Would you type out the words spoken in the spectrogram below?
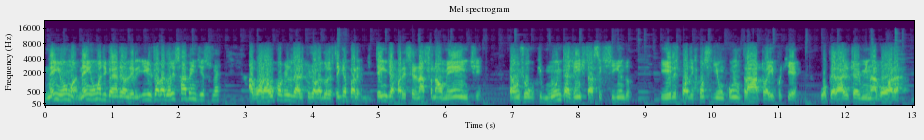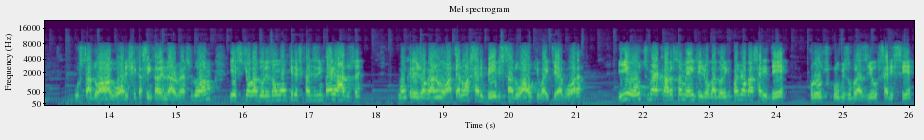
Nenhuma, nenhuma de ganhar dele. E os jogadores sabem disso, né? Agora, a oportunidade que os jogadores têm, que, têm de aparecer nacionalmente, é um jogo que muita gente está assistindo e eles podem conseguir um contrato aí, porque o operário termina agora o estadual agora e fica sem calendário o resto do ano, e esses jogadores não vão querer ficar desempregados, né? Vão querer jogar no, até numa Série B de estadual que vai ter agora. E outros mercados também, tem jogador que pode jogar Série D por outros clubes do Brasil, Série C,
